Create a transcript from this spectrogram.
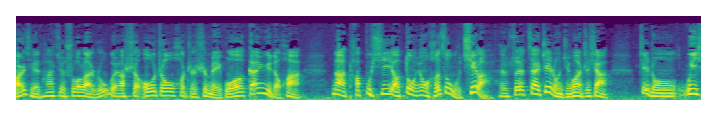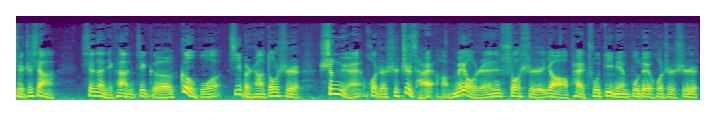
而且他就说了，如果要是欧洲或者是美国干预的话，那他不惜要动用核子武器了。所以在这种情况之下，这种威胁之下。现在你看，这个各国基本上都是声援或者是制裁哈，没有人说是要派出地面部队或者是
